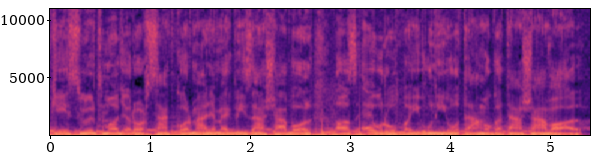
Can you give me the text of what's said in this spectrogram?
készült Magyarország kormánya megbízásából az Európai Unió támogatásával.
